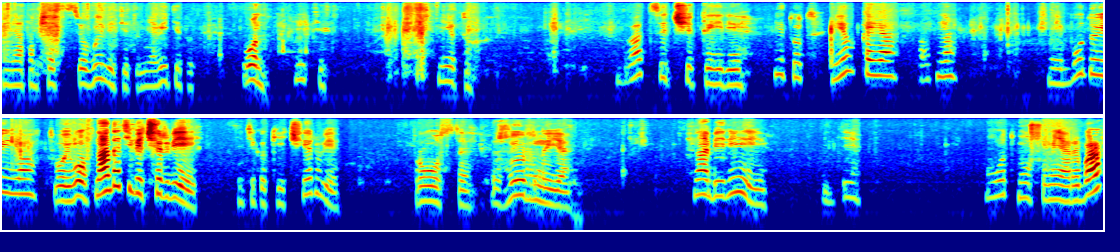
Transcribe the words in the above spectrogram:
у меня там сейчас все вылетит. У меня, видите, тут... Вон, видите, нету. 24. И тут мелкая одна. Не буду ее. Ой, Вов, надо тебе червей? Смотрите, какие черви. Просто жирные. Набери. Иди. Вот муж у меня рыбак.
